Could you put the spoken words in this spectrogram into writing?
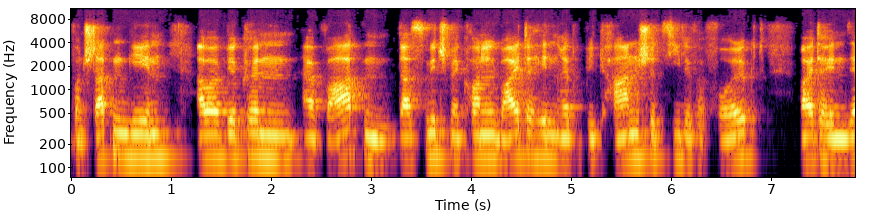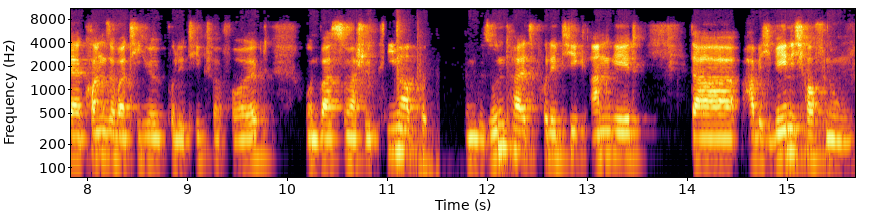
vonstatten gehen. Aber wir können erwarten, dass Mitch McConnell weiterhin republikanische Ziele verfolgt weiterhin sehr konservative Politik verfolgt. Und was zum Beispiel Klimapolitik und Gesundheitspolitik angeht, da habe ich wenig Hoffnung,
